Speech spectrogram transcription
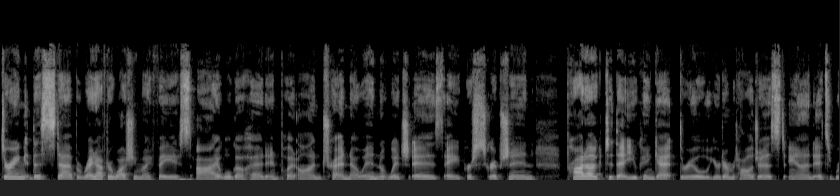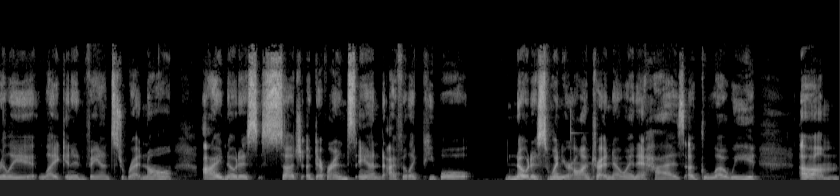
During this step, right after washing my face, I will go ahead and put on tretinoin, which is a prescription product that you can get through your dermatologist, and it's really like an advanced retinol. I notice such a difference, and I feel like people notice when you're on tretinoin, it has a glowy um,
